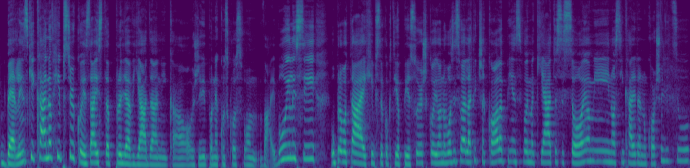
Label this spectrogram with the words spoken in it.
berlinski kind of hipster koji je zaista prljav, jadan i kao živi po nekom skroz svom vajbu ili si upravo taj hipster kog ti opisuješ koji ono vozi svoje električne kola, pijem svoj makijato sa sojom i nosim kariranu košuljicu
